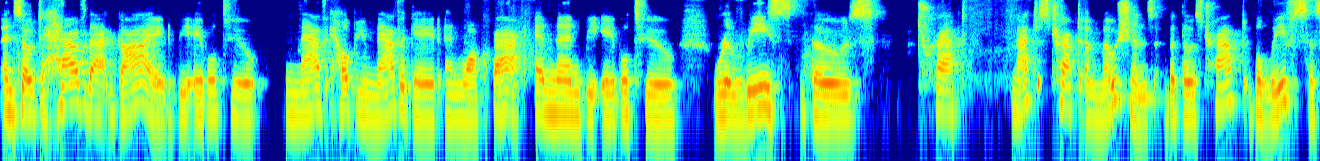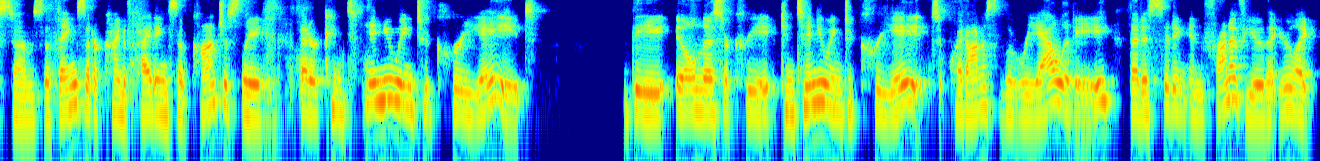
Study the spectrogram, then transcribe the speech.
And so to have that guide be able to nav- help you navigate and walk back and then be able to release those trapped not just trapped emotions, but those trapped belief systems, the things that are kind of hiding subconsciously that are continuing to create the illness or create continuing to create quite honestly the reality that is sitting in front of you that you're like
